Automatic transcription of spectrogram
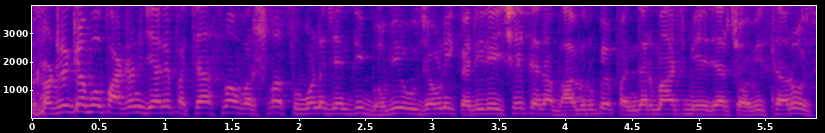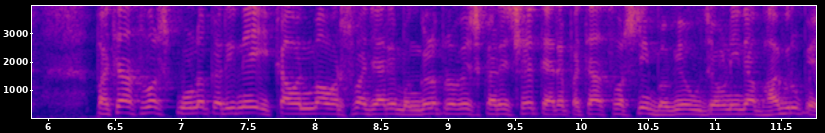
રોટરી ક્લબો પાટણ જ્યારે પચાસમાં વર્ષમાં સુવર્ણ જયંતિ ભવ્ય ઉજવણી કરી રહી છે, તેના ભાગરૂપે પંદર માર્ચ બે હજાર ચોવીસના રોજ પચાસ વર્ષ પૂર્ણ કરીને એકાવનમાં વર્ષમાં જ્યારે મંગળ પ્રવેશ કરે છે, ત્યારે પચાસ વર્ષની ભવ્ય ઉજવણીના ભાગરૂપે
